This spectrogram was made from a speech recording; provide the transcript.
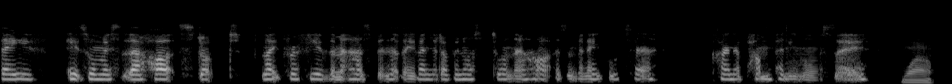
they've it's almost that their heart stopped. Like for a few of them, it has been that they've ended up in hospital and their heart hasn't been able to kind of pump anymore. So wow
